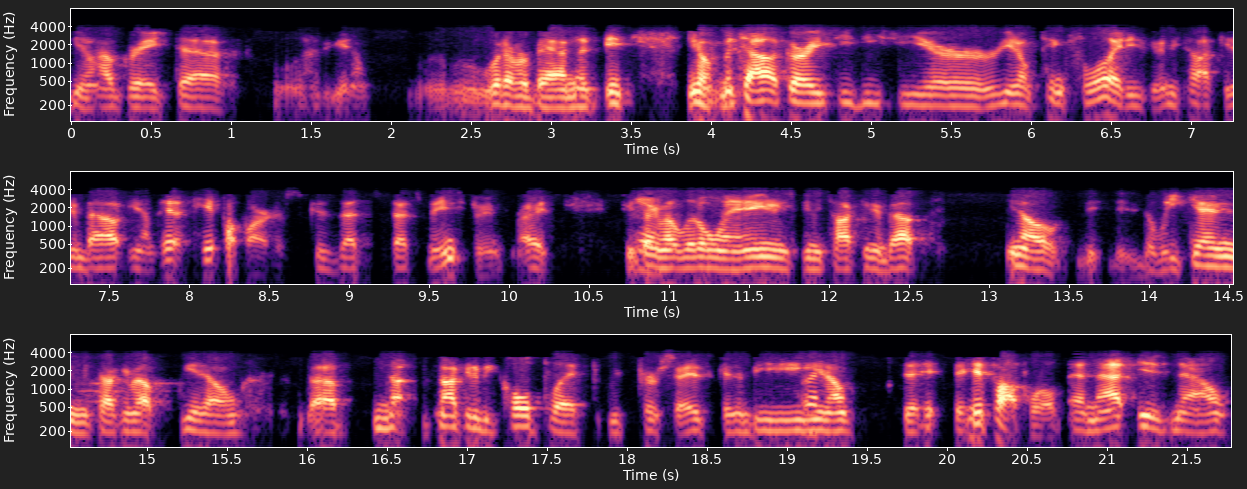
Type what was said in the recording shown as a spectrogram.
you know how great, uh, you know, whatever band it, it you know Metallica or ACDC or you know Pink Floyd. He's going to be talking about you know hip hop artists because that's that's mainstream, right? He's yeah. talking about Lil Wayne. He's going to be talking about you know the, the Weeknd. He's talking about you know uh, not not going to be Coldplay per se. It's going to be right. you know the the hip hop world, and that is now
